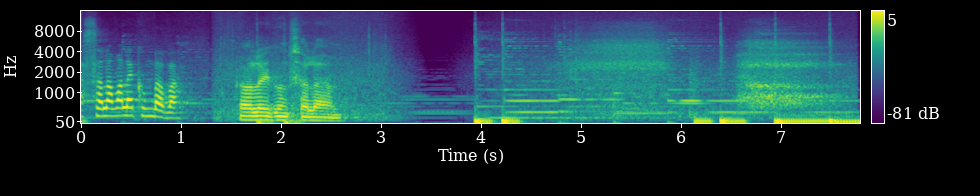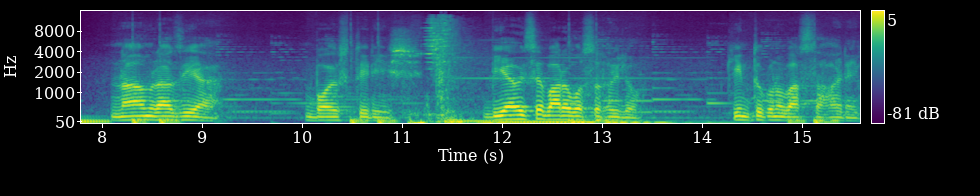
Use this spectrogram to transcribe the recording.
আসসালামু আলাইকুম বাবা। ওয়ালাইকুম সালাম। নাম রাজিয়া বয়স তিরিশ। বিয়া হয়েছে বারো বছর হইল কিন্তু কোনো বাচ্চা হয় নাই।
